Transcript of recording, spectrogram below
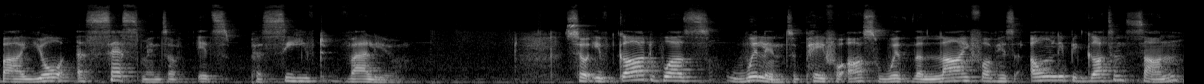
by your assessment of its perceived value. So, if God was willing to pay for us with the life of His only begotten Son,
